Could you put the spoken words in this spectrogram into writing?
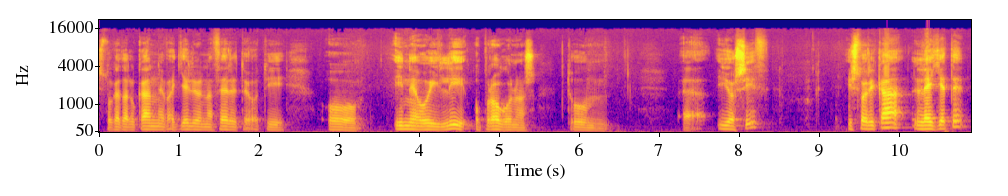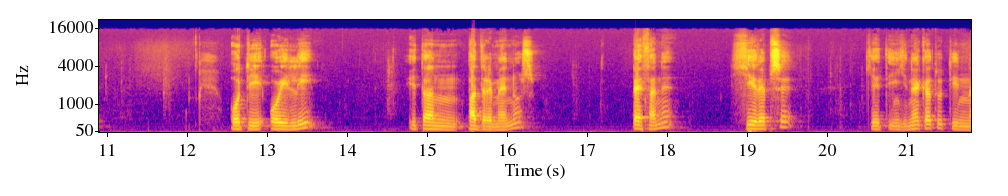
στο Καταλουκάν Ευαγγέλιο αναφέρεται ότι ο, είναι ο Ηλί ο πρόγονος του ε, Ιωσήφ. Ιστορικά λέγεται ότι ο Ηλί ήταν παντρεμένος πέθανε χείρεψε και την γυναίκα του την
